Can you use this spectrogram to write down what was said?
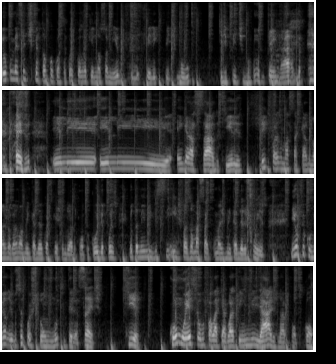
eu comecei a despertar um pouco essa coisa por causa daquele nosso amigo, Felipe Pitbull, que de Pitbull não tem nada. Mas ele. Ele. É engraçado que ele sempre faz uma sacada, uma jogada, uma brincadeira com essa questão do Ego.com. E depois eu também me viciei de fazer uma, umas brincadeiras com isso. E eu fico vendo, e você postou um muito interessante, que, como esse que eu vou falar aqui agora, tem milhares no Ego.com,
